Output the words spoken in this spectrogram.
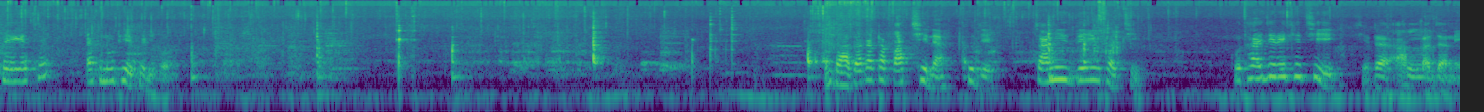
হয়ে গেছে, এখন উঠিয়ে ফেলব। দাদা কাটা পাচ্ছি না, খুঁজে। চামিচ দিয়েই উঠাচ্ছি। কোথায় যে রেখেছি, সেটা আল্লাহ জানে।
